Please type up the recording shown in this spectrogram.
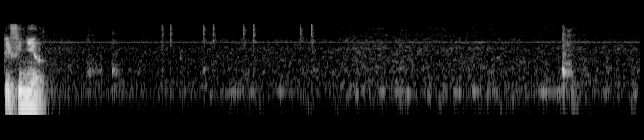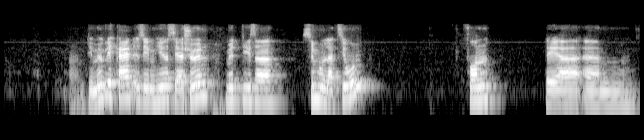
definieren. Die Möglichkeit ist eben hier sehr schön mit dieser Simulation von der ähm,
